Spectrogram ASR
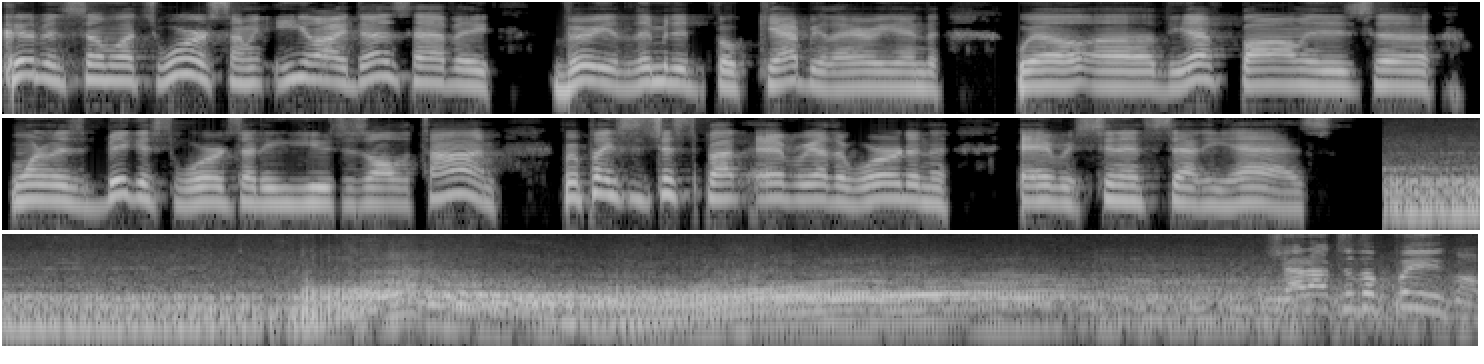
could have been so much worse. I mean, Ely does have a very limited vocabulary, and, well, uh, the F bomb is uh, one of his biggest words that he uses all the time. Replaces just about every other word in every sentence that he has. Shout out to the bees, my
